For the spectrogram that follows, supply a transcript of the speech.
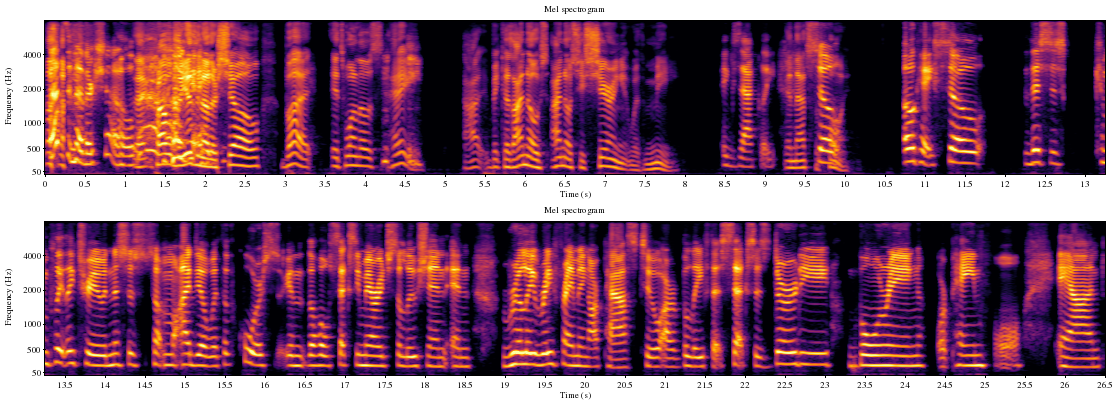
That's another show. that probably is another show, but it's one of those. Hey, I because I know I know she's sharing it with me, Exactly. and that's So- the point. Okay, so this is completely true, and this is something I deal with, of course, in the whole sexy marriage solution and really reframing our past to our belief that sex is dirty, boring, or painful. And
